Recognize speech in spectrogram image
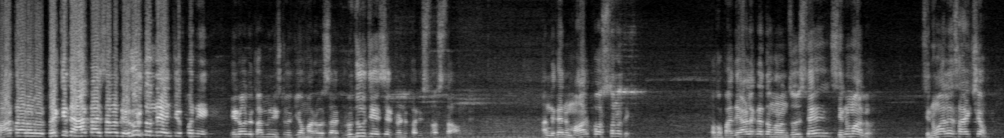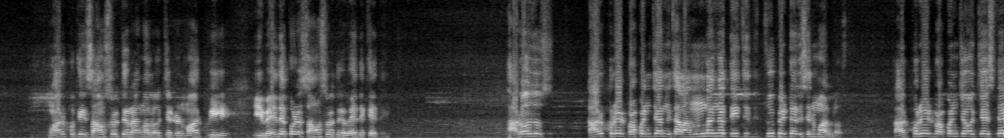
పాతాళంలో తొక్కితే ఆకాశంలోకి ఎగురుతుంది అని చెప్పని ఈరోజు కమ్యూనిస్ట్ ఉద్యమం మరోసారి రుజువు చేసేటువంటి పరిస్థితి వస్తూ ఉంది. అందుకని మార్పు వస్తున్నది. ఒక పదేళ్ళ క్రితం మనం చూస్తే సినిమాలు సినిమాలే సాక్ష్యం. మార్పుకి సాంస్కృతిక రంగంలో వచ్చేటువంటి మార్పుకి ఈ వేదిక కూడా సాంస్కృతిక వేదికది. ఆ రోజు కార్పొరేట్ ప్రపంచాన్ని చాలా అందంగా తీర్చి చూపెట్టారు సినిమాల్లో. కార్పొరేట్ ప్రపంచం వచ్చేస్తే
